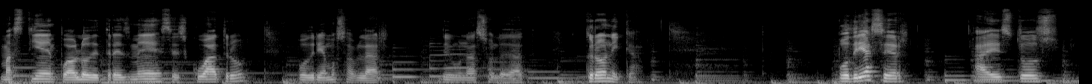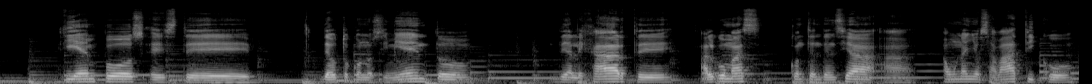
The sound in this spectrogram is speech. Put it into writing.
más tiempo, hablo de tres meses, cuatro, podríamos hablar de una soledad crónica. Podría ser a estos tiempos, este, de autoconocimiento, de alejarte, algo más con tendencia a, un año sabático,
